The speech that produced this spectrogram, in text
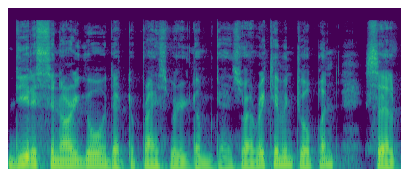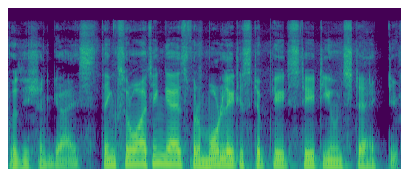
there is scenario that the price will dump guys. So i recommend to open sell position guys. Thanks for watching guys. For more latest updates stay tuned stay active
